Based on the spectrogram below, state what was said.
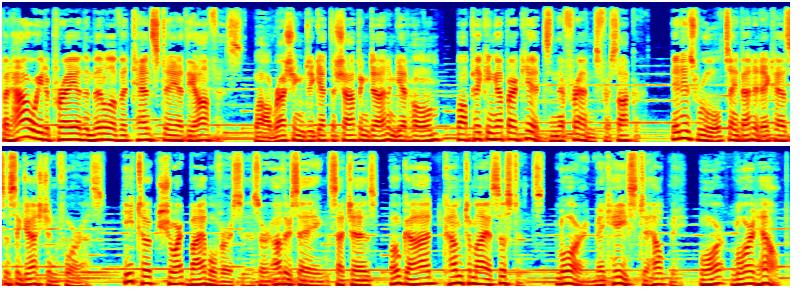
But how are we to pray in the middle of a tense day at the office, while rushing to get the shopping done and get home, while picking up our kids and their friends for soccer? In his rule, St. Benedict has a suggestion for us. He took short Bible verses or other sayings such as, O God, come to my assistance. Lord, make haste to help me. Or, Lord, help.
